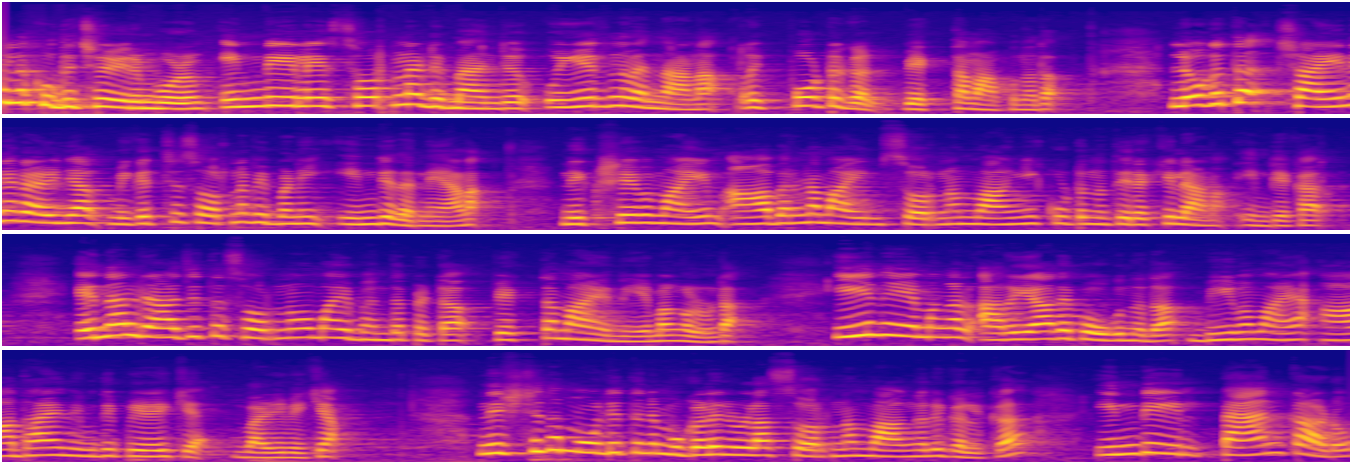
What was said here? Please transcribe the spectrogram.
സ്വർണവില കുതിച്ചുയരുമ്പോഴും ഇന്ത്യയിലെ സ്വർണ ഡിമാൻഡ് ഉയരുന്നുവെന്നാണ് റിപ്പോർട്ടുകൾ വ്യക്തമാക്കുന്നത്. ലോകത്ത് ചൈന കഴിഞ്ഞാൽ മികച്ച സ്വർണ വിപണി ഇന്ത്യ തന്നെയാണ്. നിക്ഷേപമായും ആഭരണമായും സ്വർണം വാങ്ങിക്കൂട്ടുന്ന തിരക്കിലാണ് ഇന്ത്യക്കാർ. എന്നാൽ രാജ്യത്ത് സ്വർണവുമായി ബന്ധപ്പെട്ട വ്യക്തമായ നിയമങ്ങളുണ്ട്. ഈ നിയമങ്ങൾ അറിയാതെ പോകുന്നത് ഭീമമായ ആദായ നികുതി പിഴയ്ക്ക് വഴിവെക്കാം. നിശ്ചിത മൂല്യത്തിന് മുകളിലുള്ള സ്വർണം വാങ്ങലുകൾക്ക് ഇന്ത്യയിൽ പാൻ കാർഡോ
